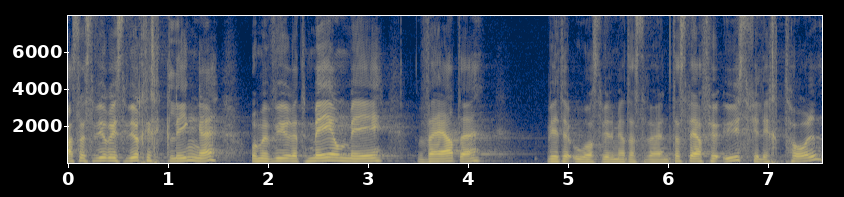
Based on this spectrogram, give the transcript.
Also es würde uns wirklich gelingen und wir würden mehr und mehr werden wie der Urs, weil wir das wollen. Das wäre für uns vielleicht toll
